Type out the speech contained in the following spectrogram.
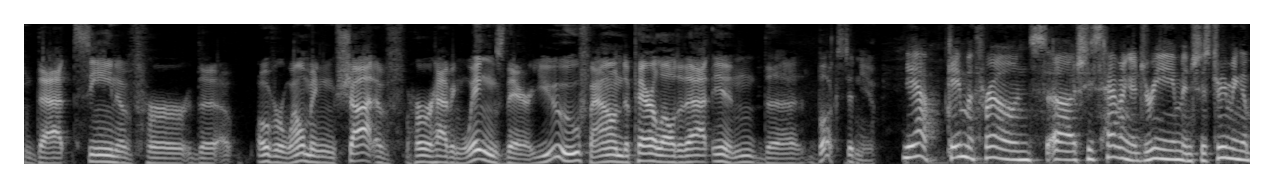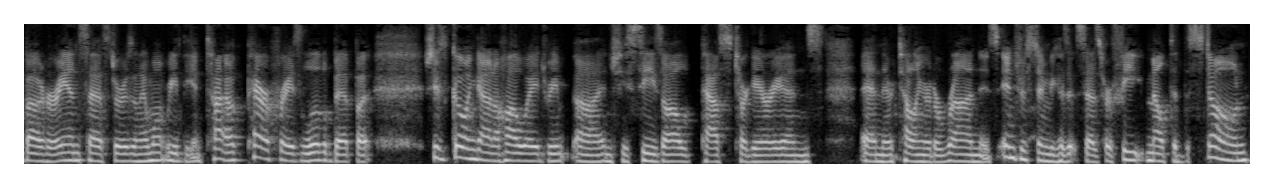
that scene of her, the overwhelming shot of her having wings there, you found a parallel to that in the books, didn't you? Yeah, Game of Thrones. Uh, she's having a dream and she's dreaming about her ancestors. And I won't read the entire, I'll paraphrase a little bit, but she's going down a hallway dream uh, and she sees all past Targaryens and they're telling her to run. It's interesting because it says her feet melted the stone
